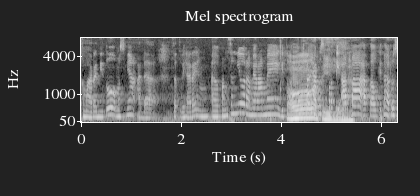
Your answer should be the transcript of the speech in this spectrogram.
kemarin itu maksudnya ada satu wihara yang uh, function yuk rame-rame gitu. Oh, kita harus iya. seperti apa atau kita harus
